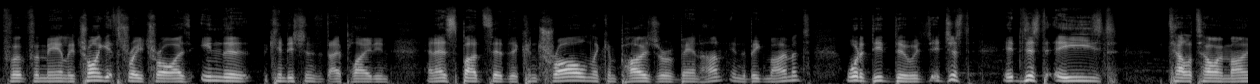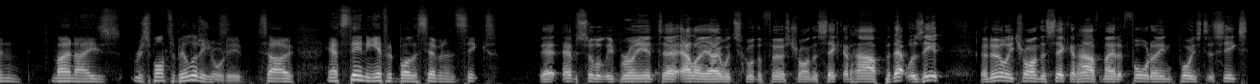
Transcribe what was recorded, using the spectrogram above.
for, for Manly. Try and get three tries in the, the conditions that they played in. And as Spud said, the control and the composure of Ben Hunt in the big moments, what it did do is it just it just eased Talatoa Mon, Monet's responsibilities. Sure did. So outstanding effort by the seven and six. Absolutely brilliant. Uh, Aloiai would score the first try in the second half, but that was it. An early try in the second half made it 14 points to 6.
